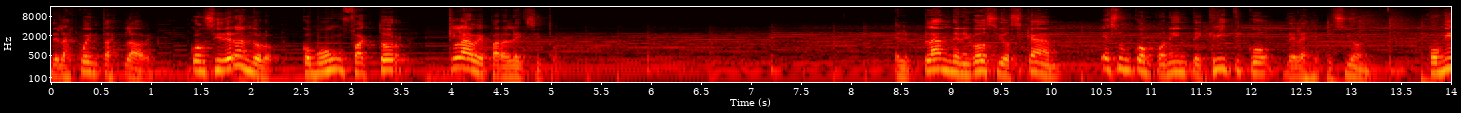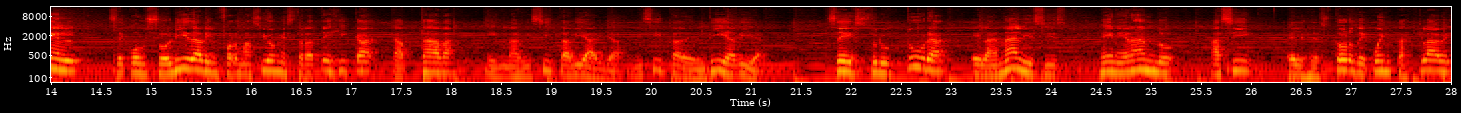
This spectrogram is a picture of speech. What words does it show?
de las cuentas clave, considerándolo como un factor clave para el éxito. El plan de negocios CAM es un componente crítico de la ejecución. Con él se consolida la información estratégica captada en la visita diaria, visita del día a día. Se estructura el análisis generando así el gestor de cuentas clave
